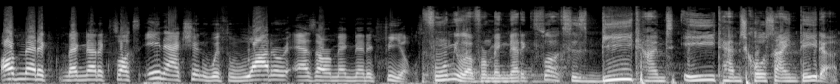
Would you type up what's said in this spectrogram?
of magnetic flux in action with water as our magnetic field. The formula for magnetic flux is B times A times cosine theta.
